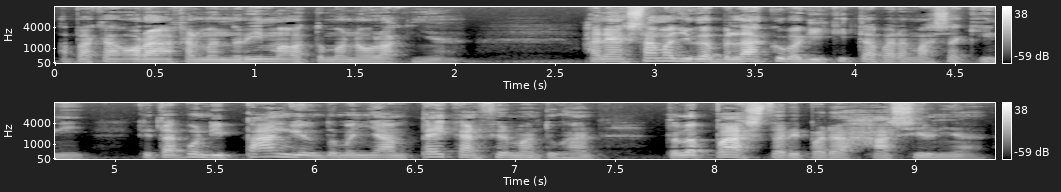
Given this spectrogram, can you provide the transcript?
apakah orang akan menerima atau menolaknya. Hal yang sama juga berlaku bagi kita pada masa kini. Kita pun dipanggil untuk menyampaikan firman Tuhan, terlepas daripada hasilnya.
